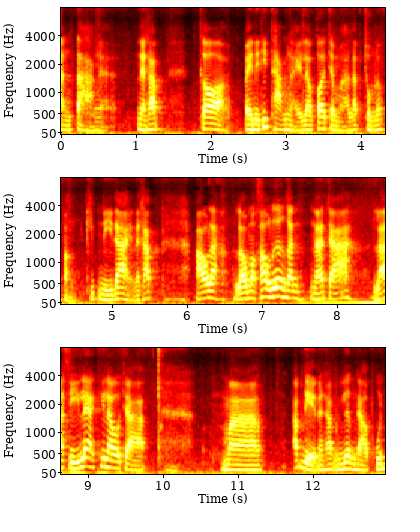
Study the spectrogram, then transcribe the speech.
ต่างๆอะนะครับ ก็ไปในทิศทางไหนเราก็จะมารับชมรับฟังคลิปนี้ได้นะครับ เอาล่ะ เรามาเข้าเรื่องกันนะจ๊ะราศีแรกที่เราจะมาอัปเดตนะครับเรื่องดาวพุธ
